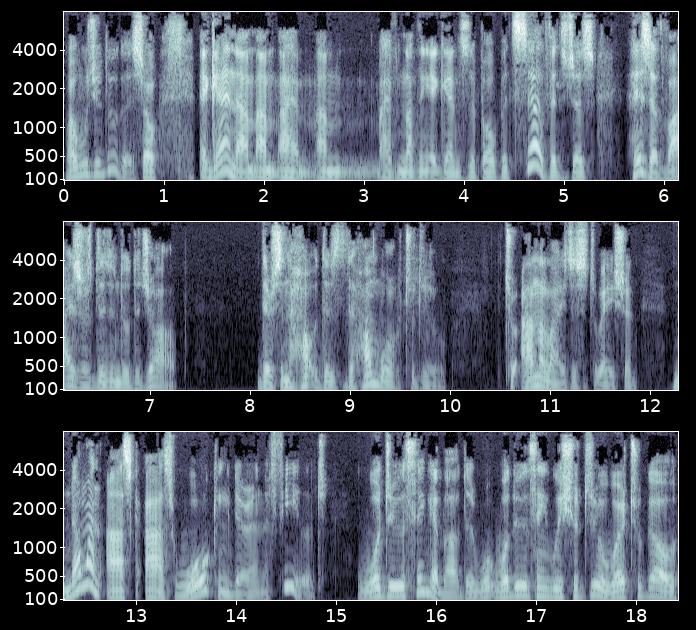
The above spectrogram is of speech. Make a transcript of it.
Why would you do this? So, again, I'm, I'm, I'm, I'm, I have nothing against the Pope itself. It's just his advisors didn't do the job. There's, an, there's the homework to do, to analyze the situation. No one asked us walking there in the field, what do you think about it? What, what do you think we should do? Where to go?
